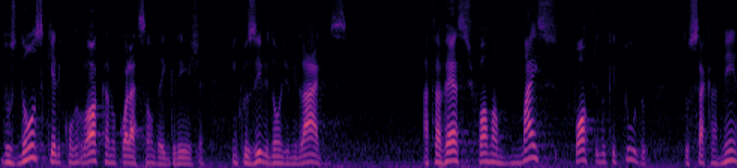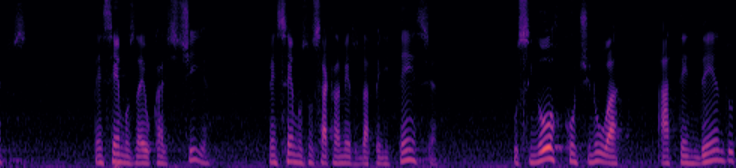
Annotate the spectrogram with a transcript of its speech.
dos dons que ele coloca no coração da igreja, inclusive dom de milagres, através de forma mais forte do que tudo dos sacramentos. Pensemos na Eucaristia, pensemos no sacramento da penitência. O Senhor continua atendendo,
